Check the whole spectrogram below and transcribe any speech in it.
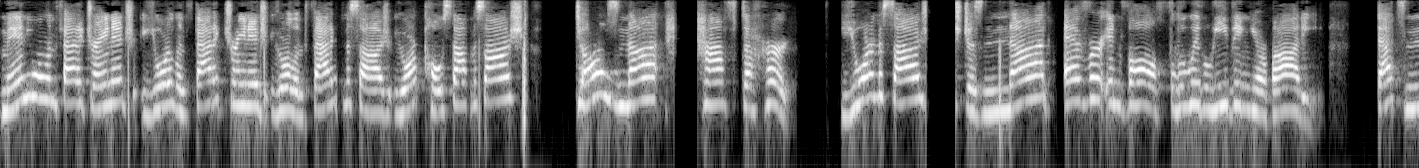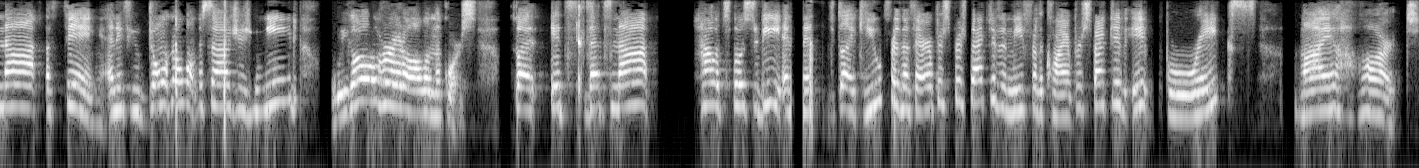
manual lymphatic drainage, your lymphatic drainage, your lymphatic massage, your post op massage does not have to hurt. Your massage does not ever involve fluid leaving your body. That's not a thing. And if you don't know what massages you need, we go over it all in the course. But it's that's not how it's supposed to be. And it's like you from the therapist perspective and me for the client perspective, it breaks my heart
